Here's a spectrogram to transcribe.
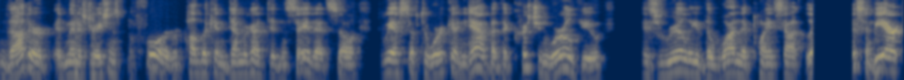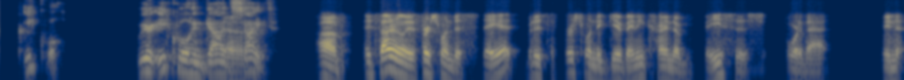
The other administrations before, Republican, Democrat, didn't say that. So we have stuff to work on. Yeah, but the Christian worldview is really the one that points out listen, we are equal. We are equal in God's Yeah. sight. Um, it's not only the first one to say it, but it's the first one to give any kind of basis for that. I mean,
